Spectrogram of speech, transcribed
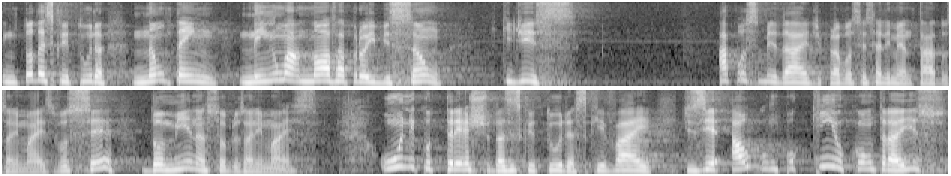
em toda a Escritura não tem nenhuma nova proibição que diz: há possibilidade para você se alimentar dos animais, você domina sobre os animais. O único trecho das Escrituras que vai dizer algo um pouquinho contra isso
